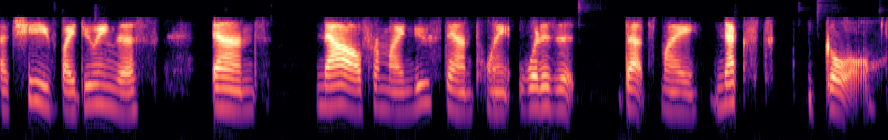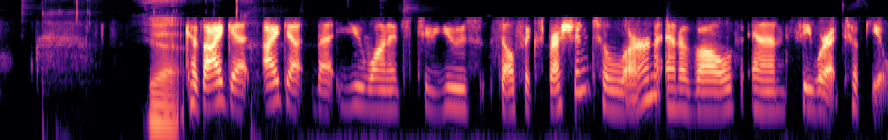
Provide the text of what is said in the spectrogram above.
achieve by doing this? And now, from my new standpoint, what is it that's my next goal? Yeah. because I get I get that you wanted to use self-expression to learn and evolve and see where it took you.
